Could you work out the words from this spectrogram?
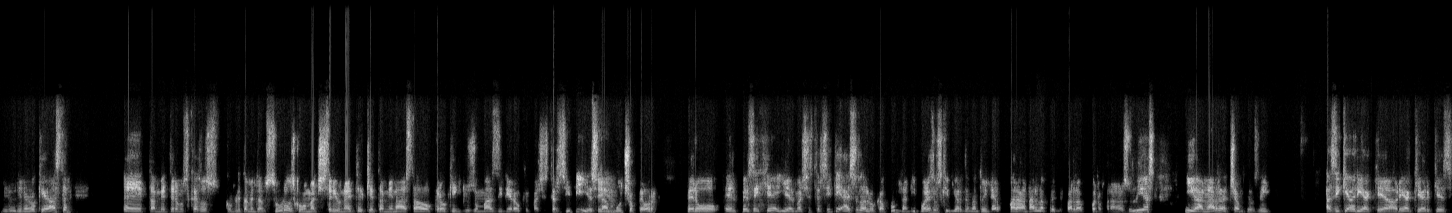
Miren el dinero que gastan. Eh, también tenemos casos completamente absurdos, como Manchester United, que también ha gastado, creo que incluso más dinero que Manchester City y está Sí. mucho peor. Pero el PSG y el Manchester City a eso es a lo que apuntan. Y por eso es que invierten tanto dinero para ganar la Premier, para, bueno, para ganar sus ligas y ganar la Champions League. Así que habría que, habría que ver qué es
